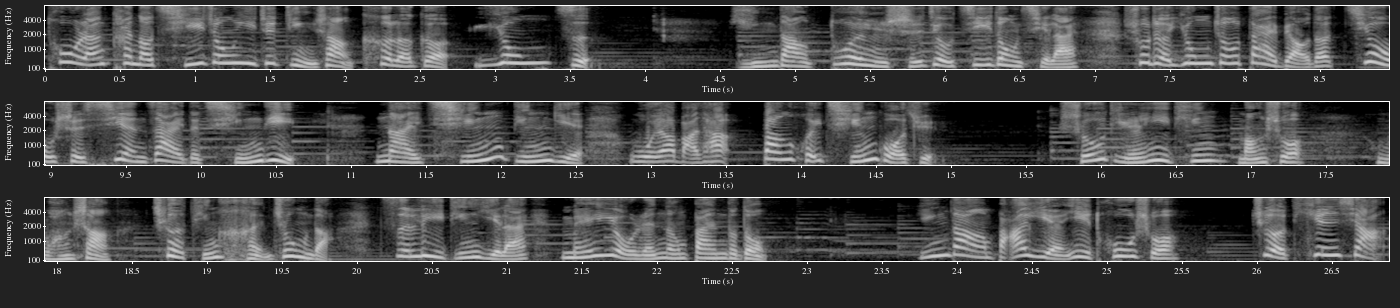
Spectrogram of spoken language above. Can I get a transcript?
突然看到其中一只鼎上刻了个“雍”字，淫荡顿时就激动起来，说：“这雍州代表的就是现在的秦地，乃秦鼎也，我要把它搬回秦国去。”守底人一听，忙说：“王上，这鼎很重的，自立鼎以来，没有人能搬得动。”淫荡把眼一突，说。这天下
